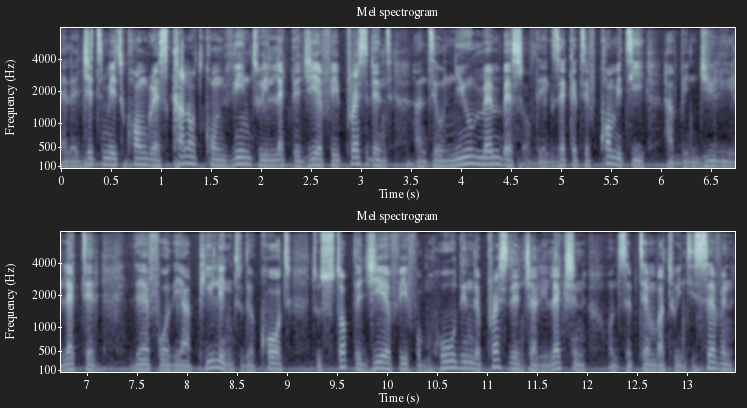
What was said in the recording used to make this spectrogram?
a legitimate Congress cannot convene to elect the GFA president until new members of the executive committee have been duly elected. Therefore, they are appealing to the court to stop the GFA from holding the presidential election on September 27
